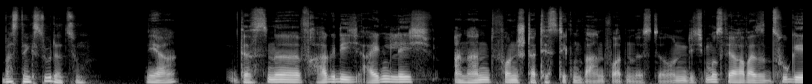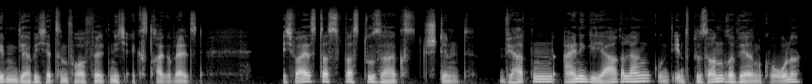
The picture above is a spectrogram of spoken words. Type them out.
was denkst du dazu? Ja, das ist eine Frage, die ich eigentlich anhand von Statistiken beantworten müsste. Und ich muss fairerweise zugeben, die habe ich jetzt im Vorfeld nicht extra gewälzt. Ich weiß, dass was du sagst, stimmt. Wir hatten einige Jahre lang und insbesondere während Corona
